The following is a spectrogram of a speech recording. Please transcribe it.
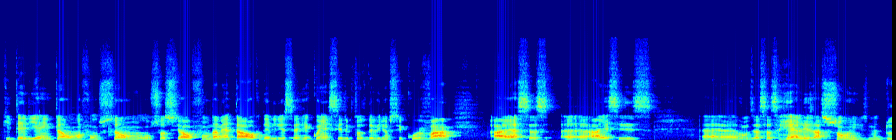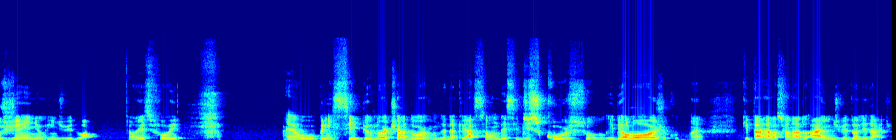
que teria então uma função social fundamental que deveria ser reconhecida, que todos deveriam se curvar a essas, a esses, é, vamos dizer, essas realizações né, do gênio individual. Então esse foi é, o princípio norteador vamos dizer, da criação desse discurso ideológico né, que está relacionado à individualidade.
